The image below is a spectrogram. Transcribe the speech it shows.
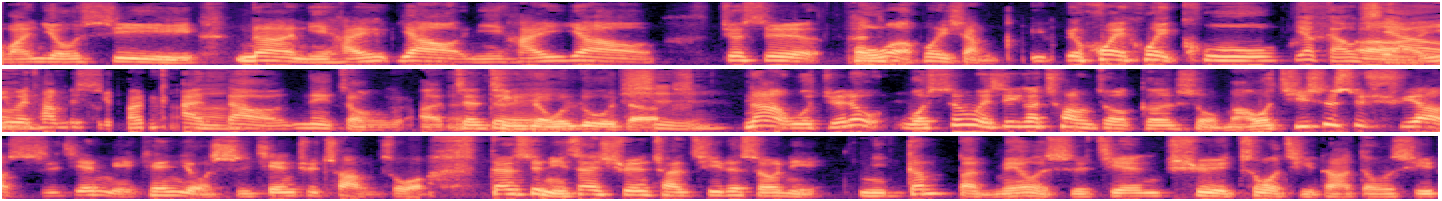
玩游戏，那你还要你还要。就是偶尔会想，会会哭，要搞笑，因为他们喜欢看到那种呃真情流露的。是。那我觉得我身为是一个创作歌手嘛，我其实是需要时间，每天有时间去创作。但是你在宣传期的时候，你你根本没有时间去做其他东西，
